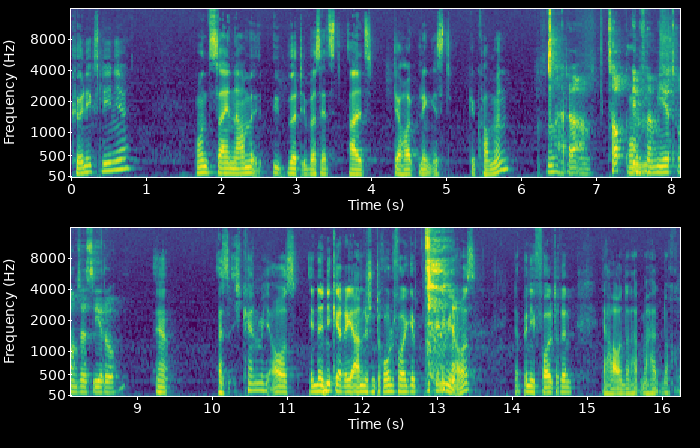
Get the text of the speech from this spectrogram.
Königslinie und sein Name wird übersetzt als der Häuptling ist gekommen. Hat er top Und- informiert, unser Zero. Ja. Also ich kenne mich aus. In der nigerianischen Thronfolge kenne ich mich aus. Da bin ich voll drin. Ja, und dann hat man halt noch äh,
